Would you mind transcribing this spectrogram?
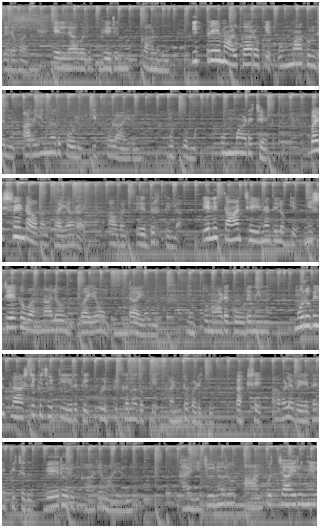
വരവായി. എല്ലാവരും വരുന്നു കാണുന്നു. ഇത്രയും ആൾക്കാരൊക്കെ ഉമ്മാക്കുണ്ടെന്ന് അറിയുന്നത് പോലും ഇപ്പോഴായിരുന്നു മുത്തുമ്മ ഉമ്മാടെ ചേട്ടത്തി. ആവാൻ തയ്യാറായി. അവൾ എതിർത്തില്ല. ഇനി താൻ ചെയ്യുന്നതിലൊക്കെ മിസ്റ്റേക്ക് വന്നാലോ എന്ന് ഭയവും ഉണ്ടായിരുന്നു. മുത്തുമാടെ കൂടെ നിന്ന് മുറിവിൽ പ്ലാസ്റ്റിക് ചുറ്റി ഇരുത്തി കുളിപ്പിക്കുന്നതൊക്കെ കണ്ടുപഠിച്ചു. പക്ഷേ അവളെ വേദനിപ്പിച്ചത് വേറൊരു കാര്യമായിരുന്നു. കൈജുനൊരു ആൺകൊച്ചായിരുന്നേൽ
